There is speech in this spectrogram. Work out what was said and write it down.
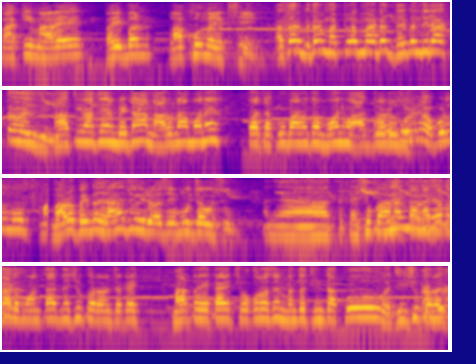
બાકી મારે ભાઈબંધ લાખોમાં એક છે. અત્યારે બધા મતલબ માટે જ ભાઈબંધી રાખતા હોય છે. સાચી વાત છે બેટા મારું નામ મને તો આ ચકુબાનું તો મોન હું હાથ જોડું છું. હું મારો ભાઈબંધ રાહ જોઈ રહ્યો છે હું જઉં છું. અને કઈ શું કરવાનું? છોકરા તો મોનતા જ નહીં. શું કરવાનું? છે કઈ માર તો એકાએક છોકરો છે ને મને તો ચિંતા ખૂબ હજી શું કરવાનું?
